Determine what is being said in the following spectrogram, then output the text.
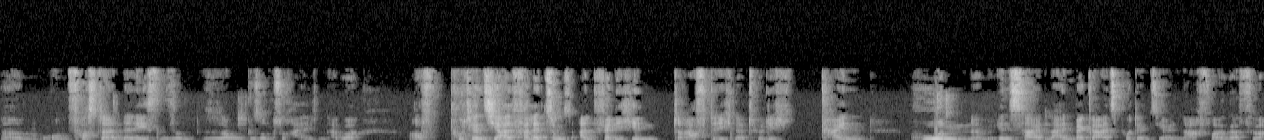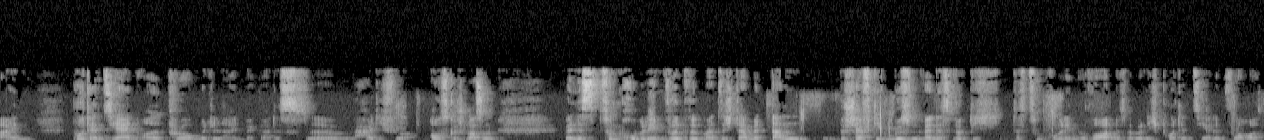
ähm, um Foster in der nächsten Saison gesund zu halten. Aber auf potenziell verletzungsanfällig hin drafte ich natürlich keinen hohen ähm, Inside-Linebacker als potenziellen Nachfolger für einen potenziellen All-Pro-Mittellinebacker. Das äh, halte ich für ausgeschlossen. Wenn es zum Problem wird, wird man sich damit dann beschäftigen müssen, wenn es wirklich das zum Problem geworden ist, aber nicht potenziell im Voraus.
